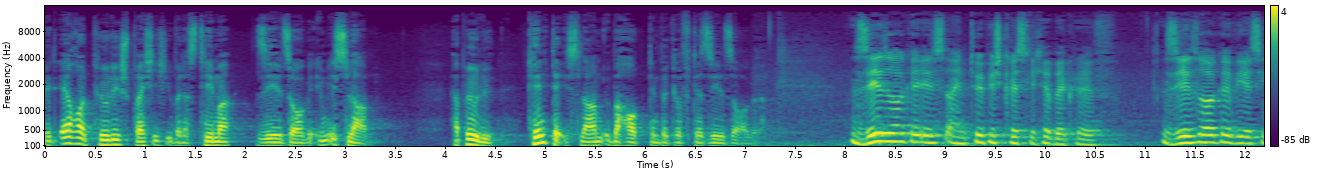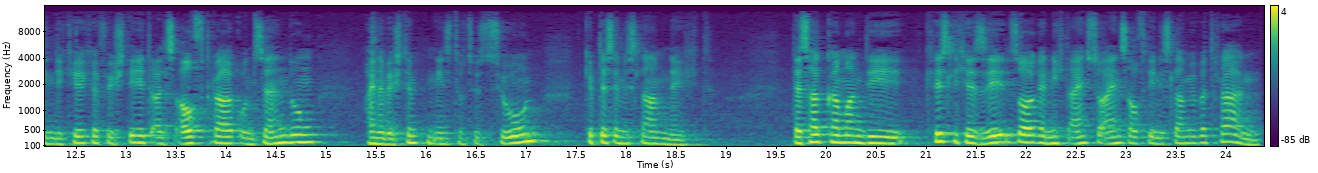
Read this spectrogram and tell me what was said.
Mit Errol Pürlü spreche ich über das Thema Seelsorge im Islam. Herr Pürlü, kennt der Islam überhaupt den Begriff der Seelsorge? Seelsorge ist ein typisch christlicher Begriff. Seelsorge, wie es in die Kirche versteht, als Auftrag und Sendung einer bestimmten Institution, gibt es im Islam nicht. Deshalb kann man die christliche Seelsorge nicht eins zu eins auf den Islam übertragen.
